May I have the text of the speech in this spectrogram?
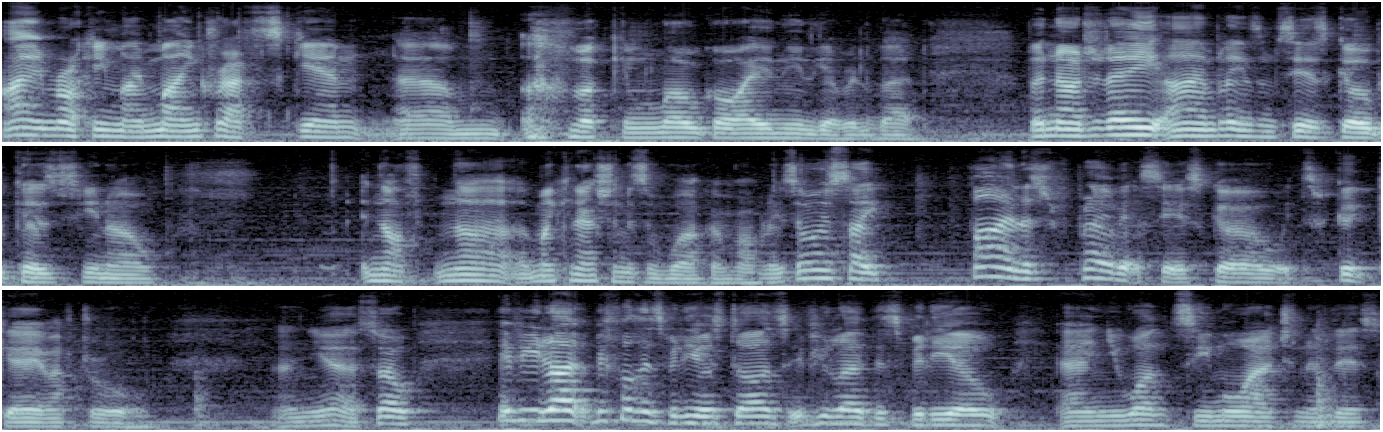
I'm rocking my Minecraft skin, um, fucking logo, I need to get rid of that. But no, today I'm playing some CSGO because, you know, not, no, my connection isn't working properly. So it's like, fine, let's play a bit of CSGO. It's a good game after all. And yeah, so if you like, before this video starts, if you like this video and you want to see more action of this,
